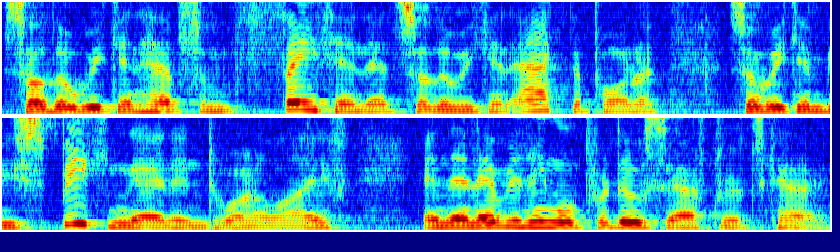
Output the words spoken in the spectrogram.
so that we can have some faith in it, so that we can act upon it, so we can be speaking that into our life, and then everything will produce after its kind.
